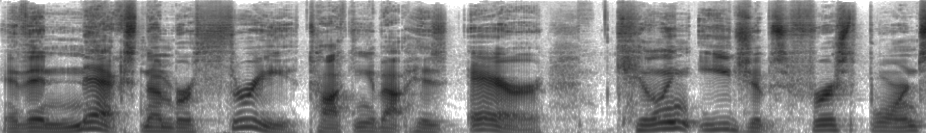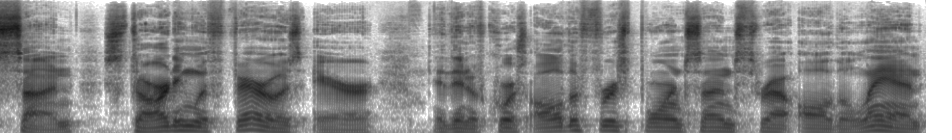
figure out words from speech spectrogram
And then next, number three, talking about his heir, killing Egypt's firstborn son, starting with Pharaoh's heir, and then, of course, all the firstborn sons throughout all the land,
